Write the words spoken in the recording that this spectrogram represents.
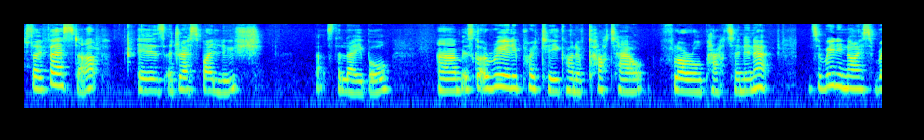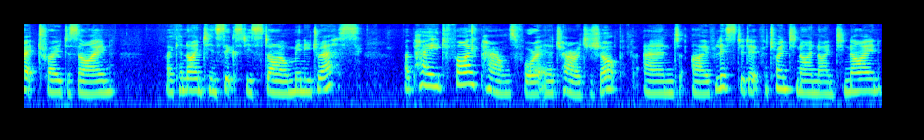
So first up is a dress by Louche, that's the label. Um, it's got a really pretty kind of cut out floral pattern in it. It's a really nice retro design, like a 1960s style mini dress. I paid £5 for it in a charity shop and I've listed it for $29.99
